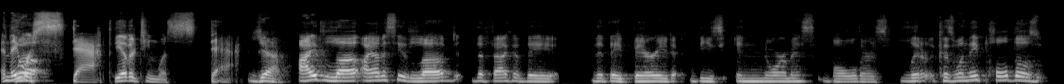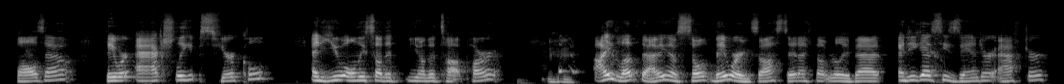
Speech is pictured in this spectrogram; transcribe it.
and they Well- were stacked. The other team was stacked. yeah. I love. I honestly loved the fact that they that they buried these enormous boulders, literally, because when they pulled those balls out, they were actually spherical, and you only saw the you know the top part. Mhm. I love that. It was so they were exhausted. I felt really bad. And do you guys see Xander after?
